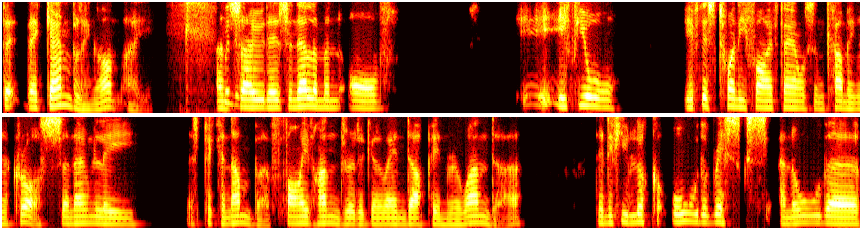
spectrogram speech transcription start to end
they're they're gambling, aren't they? And so there's an element of if you're if there's 25,000 coming across and only let's pick a number 500 are going to end up in Rwanda then if you look at all the risks and all the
